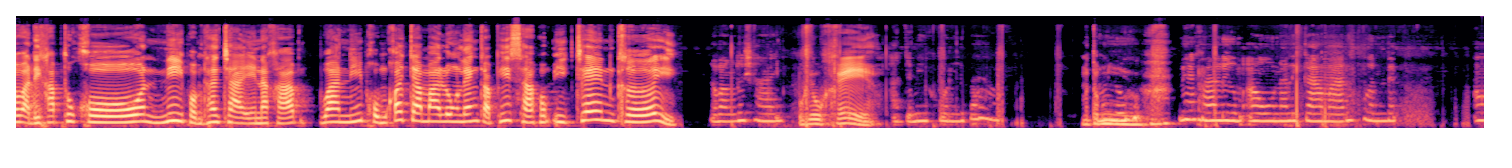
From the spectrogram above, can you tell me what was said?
สวัสดีครับทุกคน นี่ผมท่านชายเองนะครับ วันนี้ผมก็จะมาลงแรงกับพี่สาวผมอีกเช่นเคย ระวังด้วยชายโอเคโอเค อาจจะมีคนหรือเปล่า มันต้องมีไม่รู้แม่คะลืมเอานาฬิกามาทุกคนแบบ เอา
